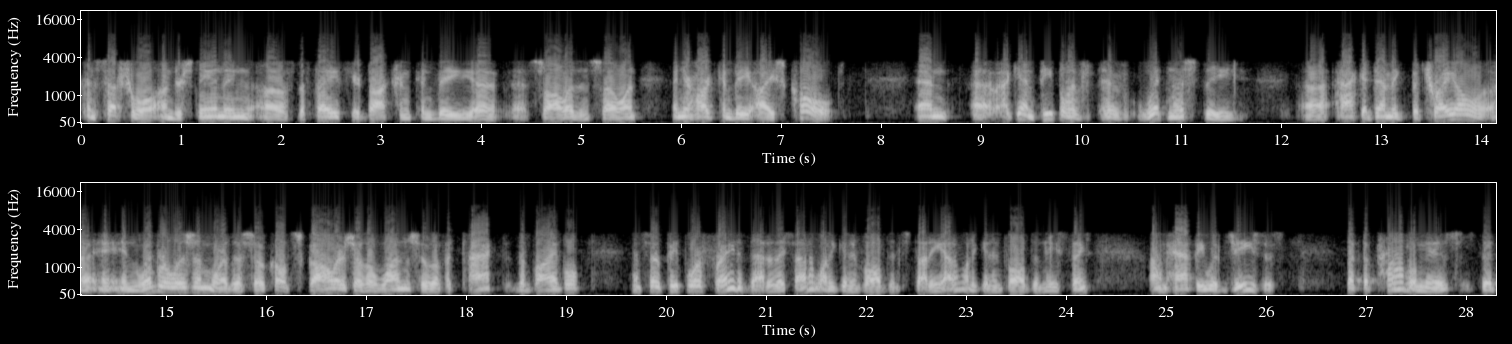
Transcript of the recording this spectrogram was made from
conceptual understanding of the faith. Your doctrine can be uh, uh, solid and so on, and your heart can be ice cold. And uh, again, people have, have witnessed the uh, academic betrayal uh, in liberalism, where the so called scholars are the ones who have attacked the Bible. And so people are afraid of that. And they say, I don't want to get involved in study. I don't want to get involved in these things. I'm happy with Jesus. But the problem is that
